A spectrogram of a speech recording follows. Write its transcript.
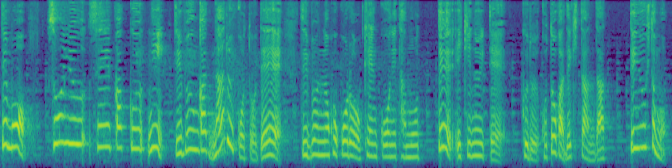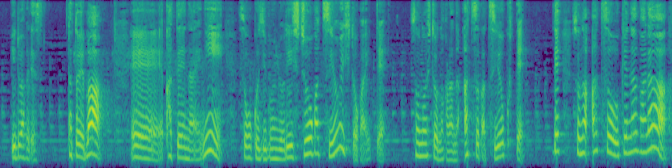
でもそういう性格に自分がなることで自分の心を健康に保って生き抜いてくることができたんだっていう人もいるわけです。例えば、えー、家庭内にすごく自分より主張が強い人がいて、その人の体の圧が強くて、で、その圧を受けながら、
